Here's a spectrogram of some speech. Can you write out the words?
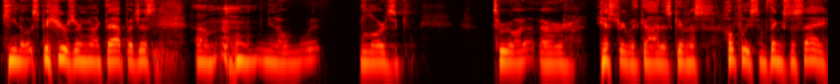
keynote speakers or anything like that, but just um, you know, the Lord's through our, our, history with God has given us hopefully some things to say.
